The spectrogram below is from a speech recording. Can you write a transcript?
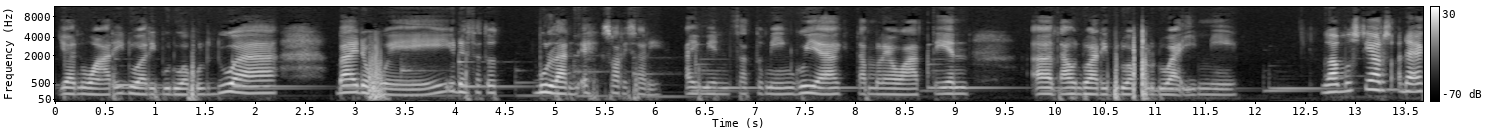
Januari 2022 By the way Udah satu bulan Eh sorry sorry. I mean satu minggu ya Kita melewatin uh, Tahun 2022 ini. Gak mesti harus ada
